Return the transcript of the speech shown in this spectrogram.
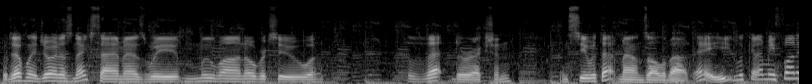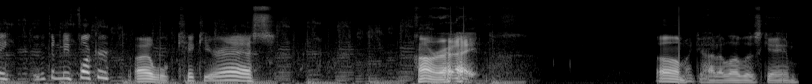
But definitely join us next time as we move on over to that direction and see what that mountain's all about. Hey, you looking at me funny? You looking at me, fucker? I will kick your ass. All right. Oh my god, I love this game.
